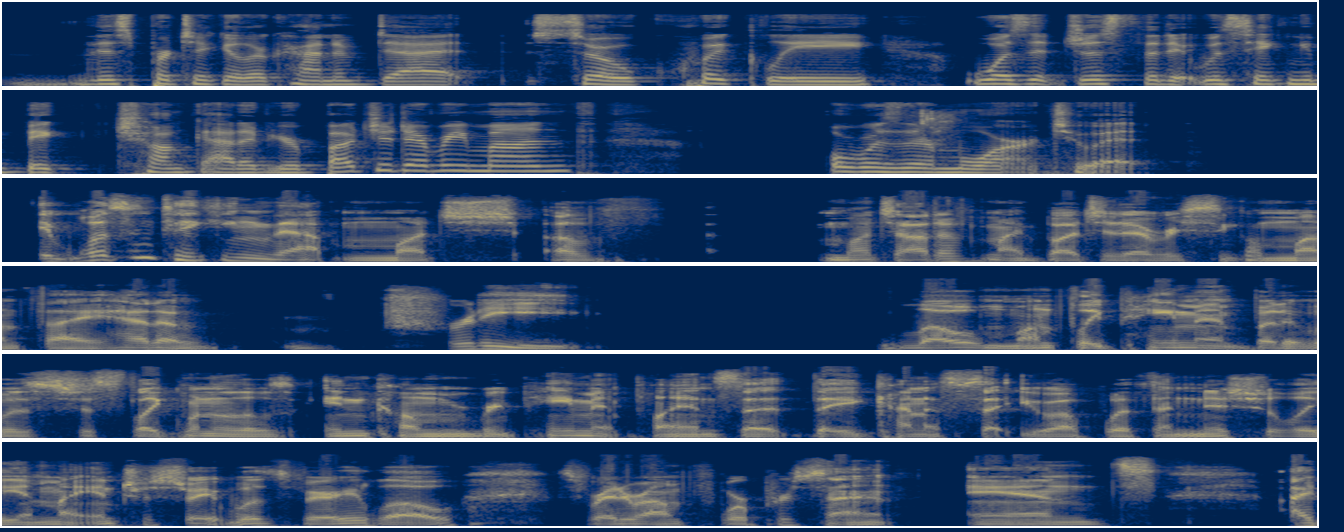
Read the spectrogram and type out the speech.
this particular kind of debt so quickly? Was it just that it was taking a big chunk out of your budget every month? Or was there more to it? It wasn't taking that much of much out of my budget every single month. I had a pretty low monthly payment, but it was just like one of those income repayment plans that they kind of set you up with initially. And my interest rate was very low. It's right around 4%. And I,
